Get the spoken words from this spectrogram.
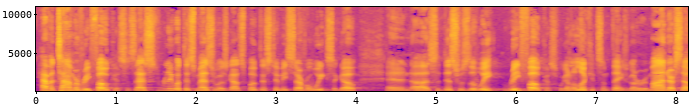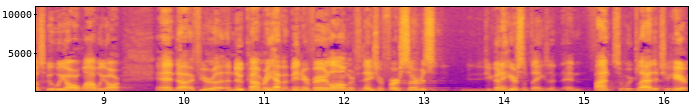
have a time of refocus. That's really what this message was. God spoke this to me several weeks ago and uh, said, This was the week, refocus. We're going to look at some things. We're going to remind ourselves who we are, why we are. And uh, if you're a newcomer, you haven't been here very long, or today's your first service, you're going to hear some things and, and find. So we're glad that you're here.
